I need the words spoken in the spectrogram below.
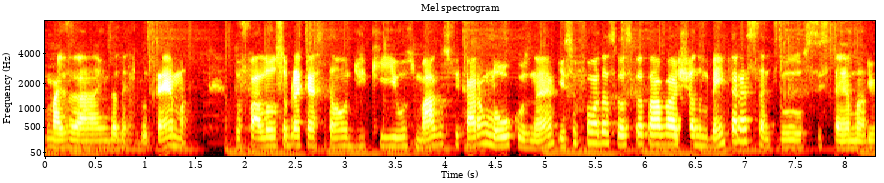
mas ainda dentro do tema, tu falou sobre a questão de que os magos ficaram loucos, né? Isso foi uma das coisas que eu tava achando bem interessante do sistema, que,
